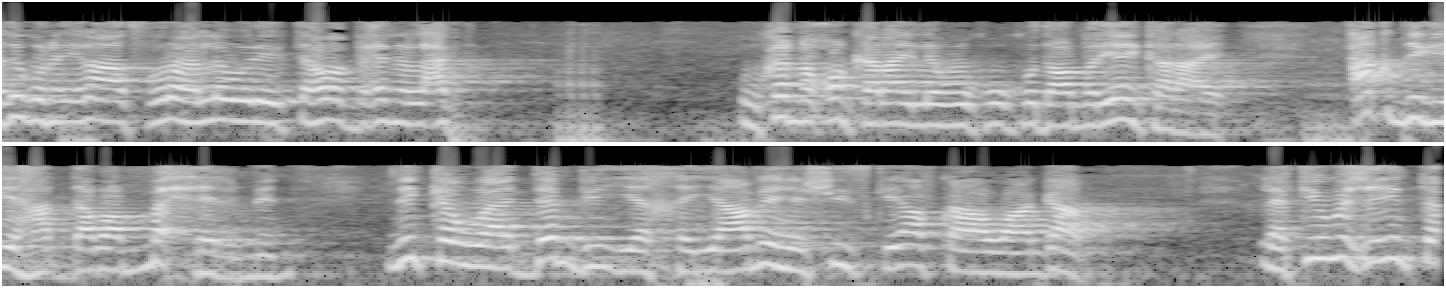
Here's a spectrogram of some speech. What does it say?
adiguna ilaa aad furaha la wareegta haba bixina lacagta. Wuu ka noqon karaa ila wuu ku dabamaryeyn karaaye. Caqdigii haddaba ma xirmin. Ninkan waa dembi iyo khiyaamo heshiiskii afkaa waa gaar. Laakiin wixii inta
